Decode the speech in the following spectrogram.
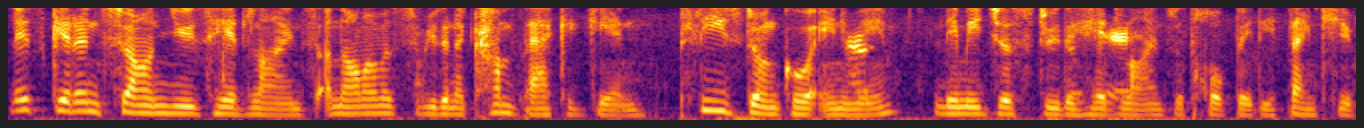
Let's get into our news headlines. Anonymous, we're going to come back again. Please don't go anywhere. Let me just do the headlines with Hopedi. Thank you.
